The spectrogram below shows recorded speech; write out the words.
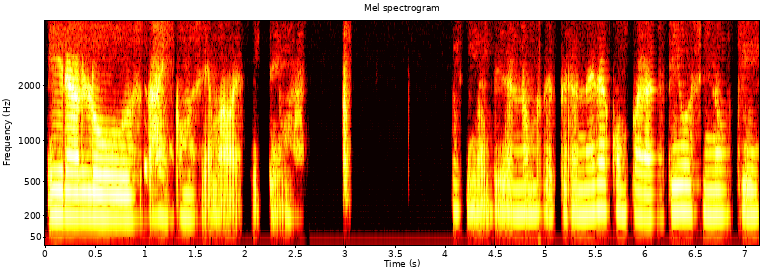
Era los, ay, ¿cómo se llamaba este tema? No se me olvidó el nombre, pero no era comparativo, sino que,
